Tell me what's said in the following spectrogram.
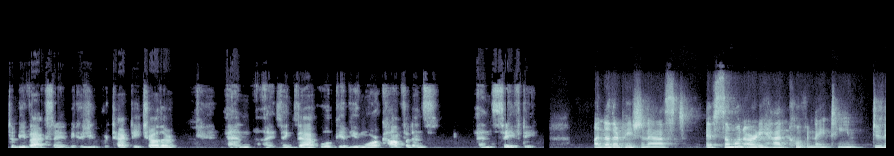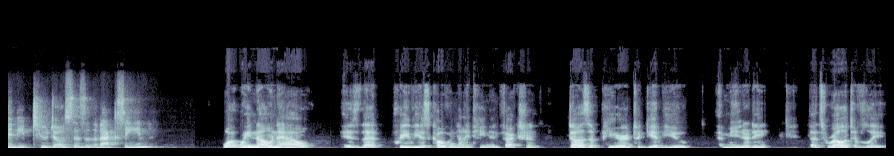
to be vaccinated because you protect each other, and I think that will give you more confidence and safety. Another patient asked if someone already had COVID 19, do they need two doses of the vaccine? What we know now is that previous COVID 19 infection does appear to give you immunity that's relatively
